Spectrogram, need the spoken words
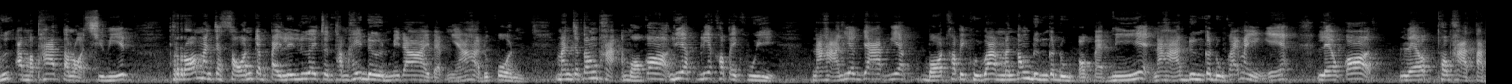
พฤกษ์อัมพาตตลอดชีวิต เพราะมันจะซ้อนกันไปเรื่อยๆ จนทำให้เดินไม่ได้แบบนี้ค่ะทุกคน มันจะต้องผ่าหมอก็เรียกเรียกเข้าไปคุยนะคะเรียกญาติเรียกบอสเข้าไปคุยว่ามันต้องดึงกระดูกออกแบบนี้นะคะดึงกระดูกให้มาอย่างเงี้ยแล้วก็แล้วพอผ่าตัด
